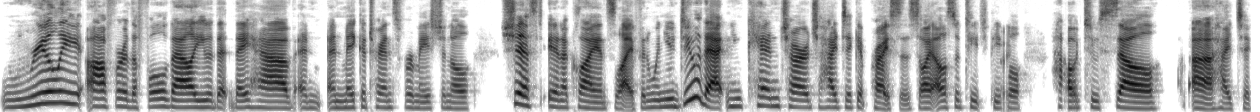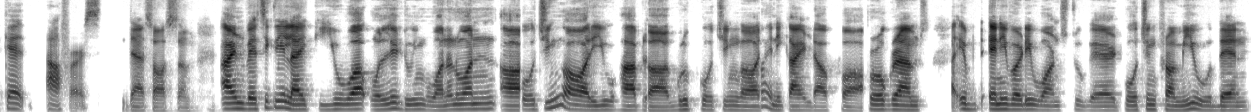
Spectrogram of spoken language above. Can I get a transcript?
really offer the full value that they have and, and make a transformational shift in a client's life. And when you do that, you can charge high ticket prices. So, I also teach people how to sell uh, high ticket offers. That's awesome. And basically, like you are only doing one on one coaching, or you have uh, group coaching, or any kind of uh, programs. If anybody wants to get coaching from you, then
